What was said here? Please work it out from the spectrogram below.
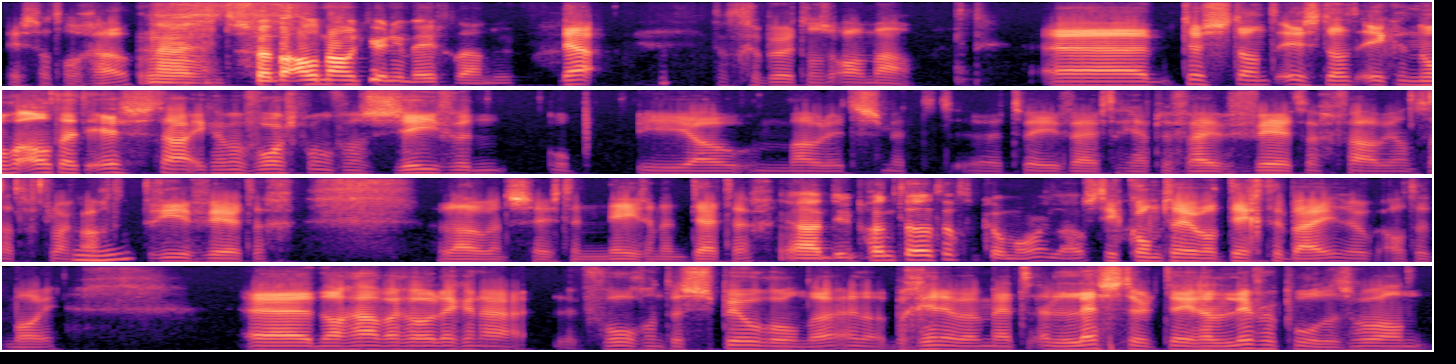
is dat al gauw. Nee, dus we hebben allemaal een keer niet meegedaan nu. Dat gebeurt ons allemaal. Eh, tussenstand is dat ik nog altijd eerst sta. Ik heb een voorsprong van 7 op jou, Maurits, met eh, 52. Je hebt er 45. Fabian staat er vlak Mhm. achter, 43. Laurens heeft er 39. Ja, die begint eh, terug te komen hoor, Laus. Dus die komt er wat dichterbij. Dat is ook altijd mooi. Eh, dan gaan we gewoon lekker naar de volgende speelronde. En dan beginnen we met Leicester tegen Liverpool. Dat is wel een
